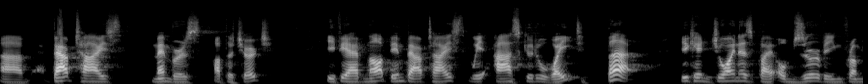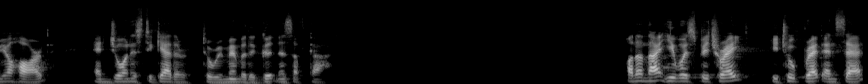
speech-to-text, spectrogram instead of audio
uh, baptized members of the church. If you have not been baptized, we ask you to wait, but you can join us by observing from your heart and join us together to remember the goodness of God. On the night he was betrayed, he took bread and said,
